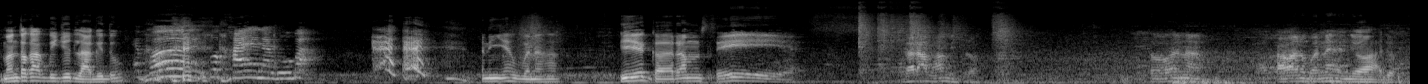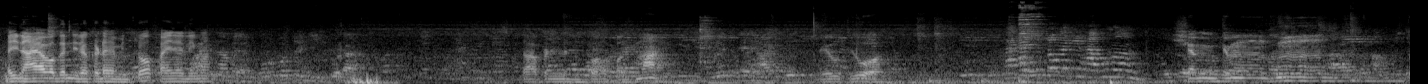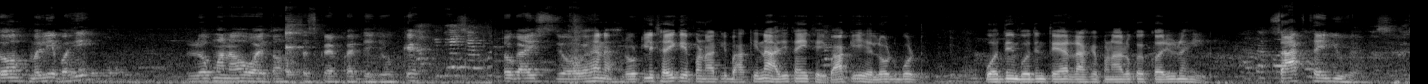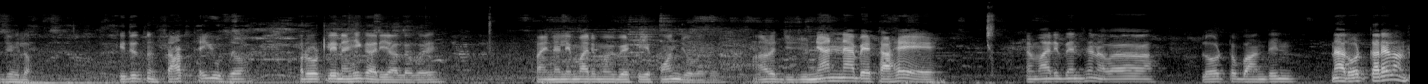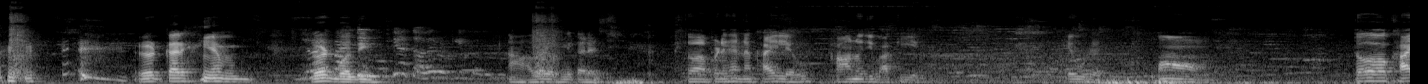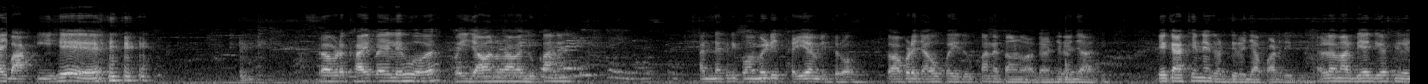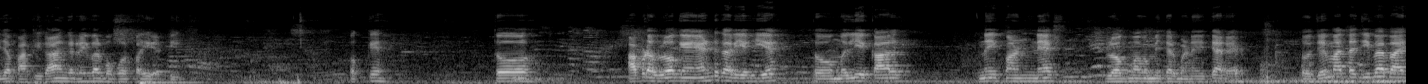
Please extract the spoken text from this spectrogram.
મને તો કાક બીજું જ લાગ્યું તું. ખાય ના ગોબા અને અહીંયા બના એ ગરમ છે. ગરમ હા મિત્રો. તો હે ને ખાવાનું બને છે જો આ જો. હજી નાયા વગરની રખડે છે મિત્રો ફાઇનલીમાં તો આપણે પગમાં. એવું થયું શમ ગુમ. તો મળીએ પછી. લોકમાં નવો હોય તો સબસ્ક્રાઈબ કરી દેજો, ઓકે? તો ગાઈસ જો હવે હે ને, રોટલી થઈ ગઈ, પણ આટલી બાકી ના, હજી થઈ થઈ. બાકી છે લોટ બોટ બોધીને બોધીને તૈયાર રાખે, પણ આ લોકોએ કર્યું નહીં. શાક થઈ ગયું છે. જોઈ લો. કીધું તું શાક થઈ ગયું છે. રોટલી નહીં કરી આ લોકોએ. ફાઇનલી મારી મમ્મી બેઠી એ ફોન જોવે છે. મારા જીજુ ન્યાન ના બેઠા હે. મારી બેન છે ને હવે લોટ બાંધીને ના રોટ કરેલો ને? રોટ કરે રોટ બોધી હા હવે રોટલી કરે છે. તો આપણે છે ને ખાઈ લેવું. ખાવાનું જે બાકી છે. એવું છે. તો ખાઈ બાકી છે. તો આપણે ખાઈ પાઈ લેવું હવે. પછી જવાનું આવે દુકાને. આજ નકરી કોમેડી થઈ ગયા મિત્રો. તો આપણે જવું પછી દુકાને ત્રણ વાગે આજે રજા હતી. એક આખીને ઘરથી રજા પાડી દીધી. એટલે મારે બે દિવસની રજા પાકી. કારણ કે રવિવાર બપોર પછી હતી. ઓકે? તો આપણે વ્લોગ એન્ડ કરીએ છીએ. તો મળીએ કાલ નહીં પણ નેક્સ્ટ વ્લોગમાં ગમે ત્યારે બનાવીએ. ત્યારે તો જય માતાજી બાય બાય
